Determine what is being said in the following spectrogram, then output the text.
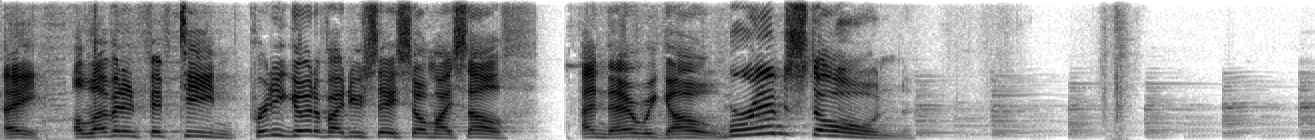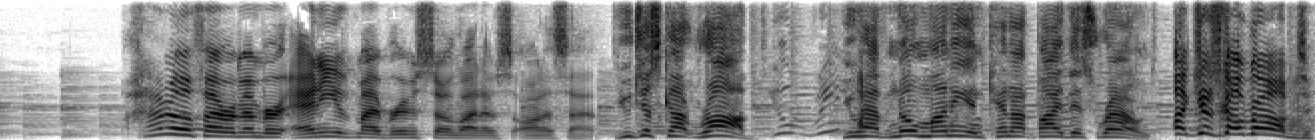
Hey, 11 and 15. Pretty good if I do say so myself. And there we go. Brimstone. I don't know if I remember any of my Brimstone lineups on Ascent. You just got robbed. You have no money and cannot buy this round. I just got robbed.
